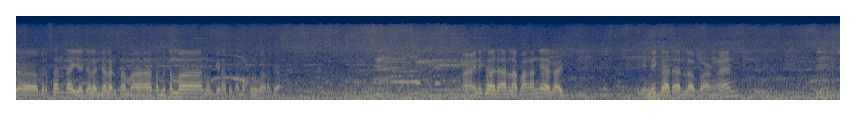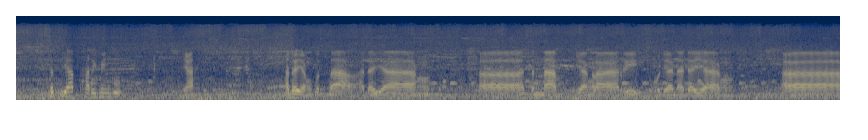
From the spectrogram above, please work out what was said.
eh, bersantai ya jalan-jalan sama teman-teman mungkin atau sama keluarga. Nah ini keadaan lapangannya ya guys. Ini keadaan lapangan setiap hari Minggu, ya. Ada yang futsal, ada yang eh, senam, yang lari, kemudian ada yang eh,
